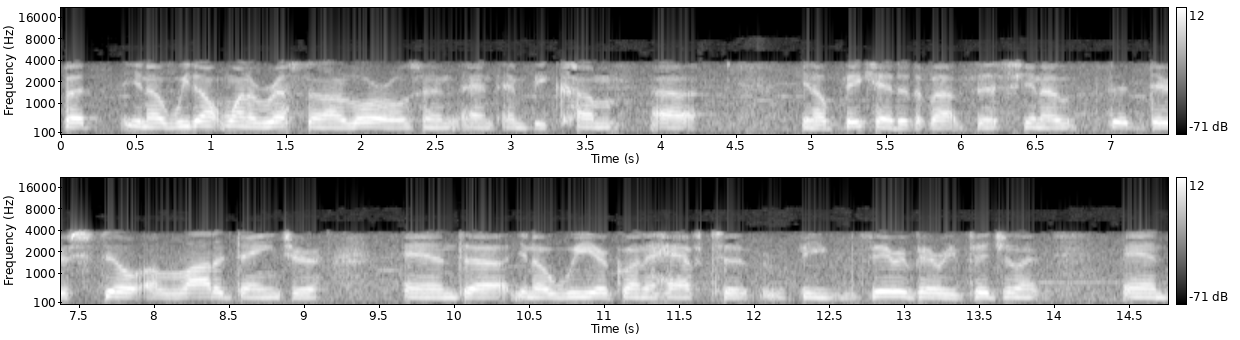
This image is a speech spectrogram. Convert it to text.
But you know, we don't want to rest on our laurels and and and become. Uh, you know, big-headed about this. You know, th- there's still a lot of danger, and uh, you know, we are going to have to be very, very vigilant. And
